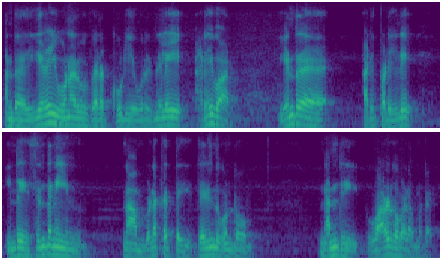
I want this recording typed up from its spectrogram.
அந்த இறை உணர்வு பெறக்கூடிய ஒரு நிலையை அடைவார் என்ற அடிப்படையிலே இன்றைய சிந்தனையின் நாம் விளக்கத்தை தெரிந்து கொண்டோம். நன்றி. வாழ்க வளமுடன்.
